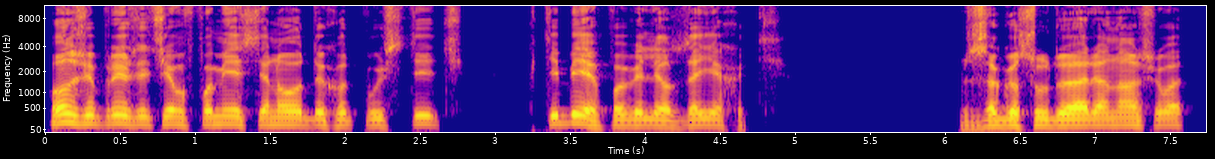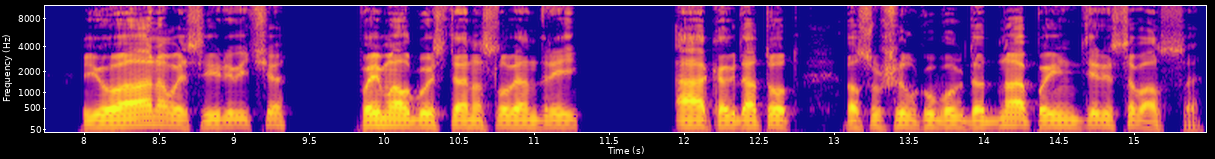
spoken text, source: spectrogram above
Он же, прежде чем в поместье на отдых отпустить, к тебе повелел заехать. — За государя нашего, Иоанна Васильевича, поймал гостя на слове Андрей, а когда тот осушил кубок до дна, поинтересовался.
